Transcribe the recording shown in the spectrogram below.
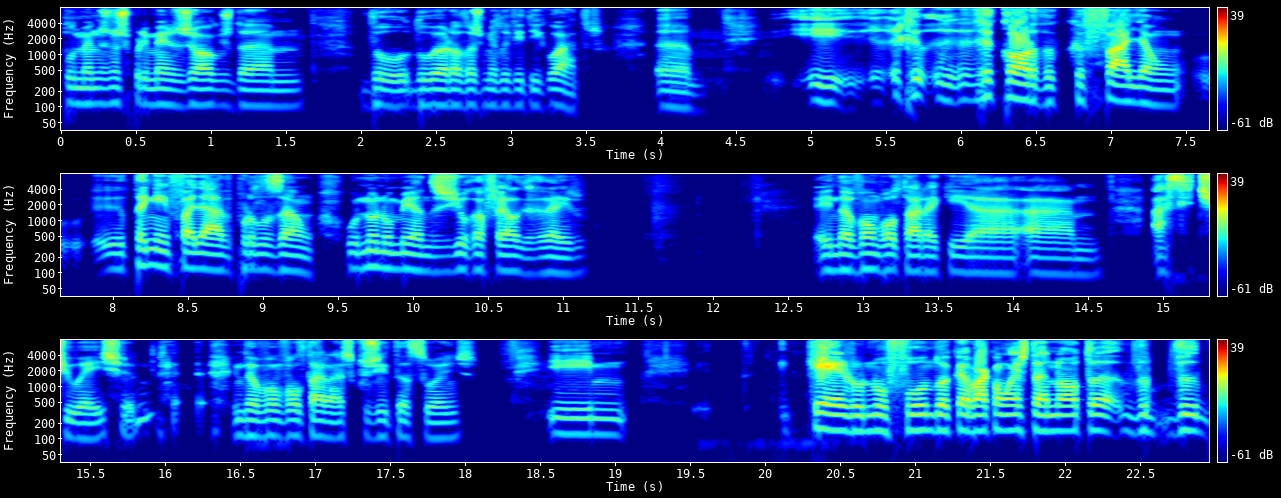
pelo menos nos primeiros jogos da, do, do Euro 2024. Ah, e re- recordo que falham, eh, têm falhado por lesão o Nuno Mendes e o Rafael Guerreiro. Ainda vão voltar aqui à, à, à situation, ainda vão voltar às cogitações. E hum, quero, no fundo, acabar com esta nota de, de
